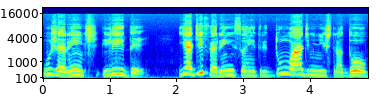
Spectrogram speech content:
um gerente líder? E a diferença entre do administrador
